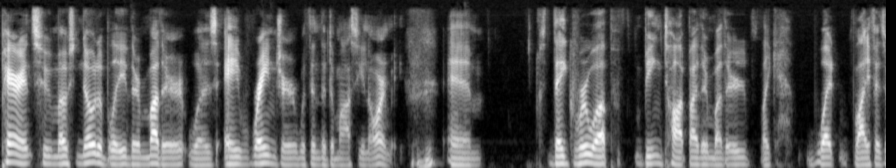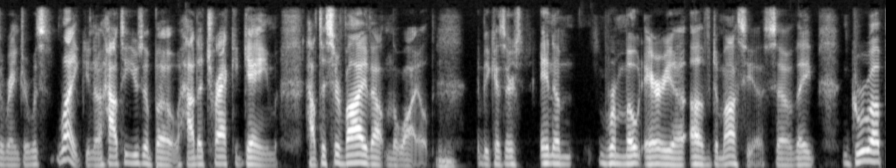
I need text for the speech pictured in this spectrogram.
parents who most notably their mother was a ranger within the Demacian army Mhm. and they grew up being taught by their mother like what life as a ranger was like you know how to use a bow how to track a game how to survive out in the wild Mhm. because they're in a remote area of Demacia so they grew up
